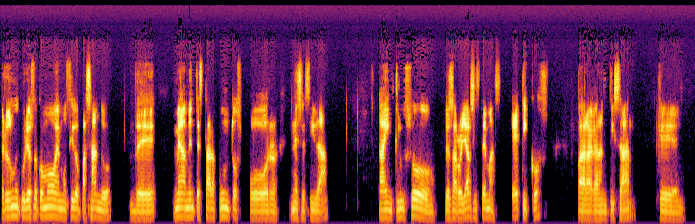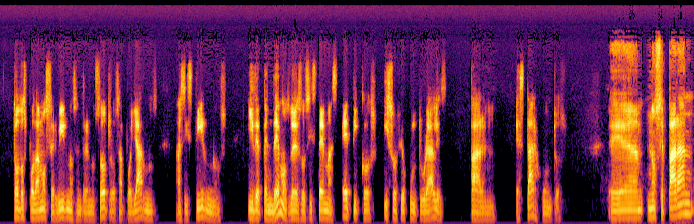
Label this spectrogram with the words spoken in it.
pero es muy curioso cómo hemos ido pasando de meramente estar juntos por necesidad a incluso desarrollar sistemas éticos para garantizar que todos podamos servirnos entre nosotros, apoyarnos, asistirnos, y dependemos de esos sistemas éticos y socioculturales para estar juntos. Eh, nos separan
